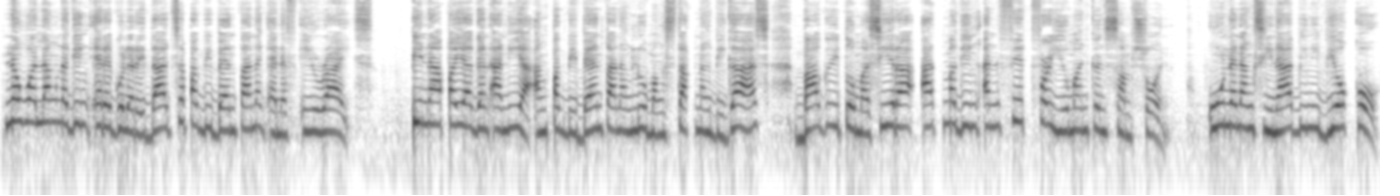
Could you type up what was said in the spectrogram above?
na walang naging irregularidad sa pagbibenta ng NFA rice. Pinapayagan aniya ang pagbibenta ng lumang stock ng bigas bago ito masira at maging unfit for human consumption. Una nang sinabi ni Bioco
